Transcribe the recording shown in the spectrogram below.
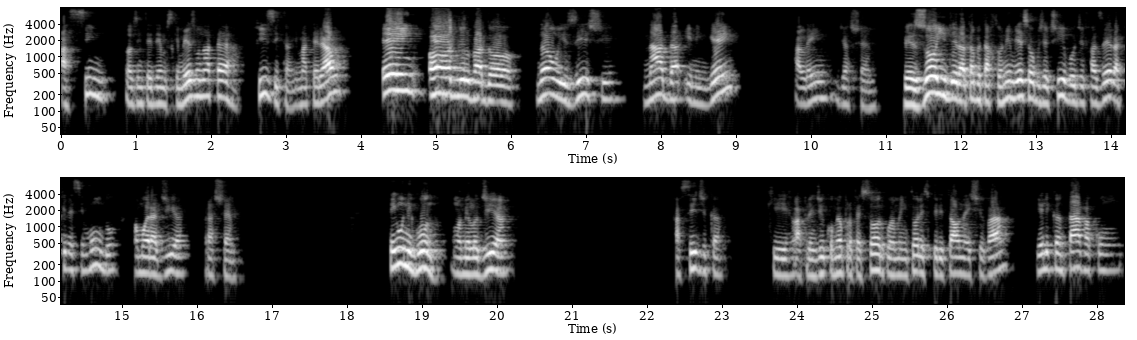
Assim, nós entendemos que mesmo na terra, física e material, em od não existe nada e ninguém além de Hashem. Esse é o objetivo de fazer aqui nesse mundo uma moradia para Hashem. Tem um nigun, uma melodia racídica, que aprendi com meu professor, com meu mentor espiritual na Yeshiva, ele cantava com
